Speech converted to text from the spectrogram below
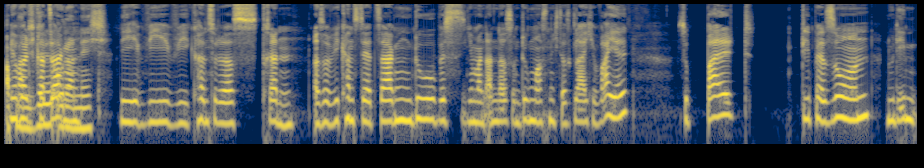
Ob Ja, man will sagen. oder nicht. Wie, wie, wie kannst du das trennen? Also wie kannst du jetzt sagen, du bist jemand anders und du machst nicht das Gleiche, weil sobald die Person nur die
